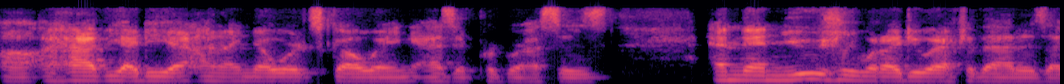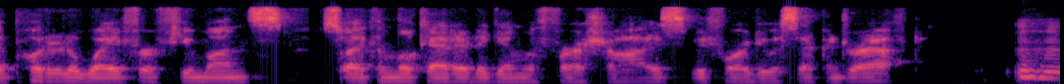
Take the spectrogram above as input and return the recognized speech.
uh, I have the idea and I know where it's going as it progresses. And then usually what I do after that is I put it away for a few months so I can look at it again with fresh eyes before I do a second draft. Mm-hmm.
